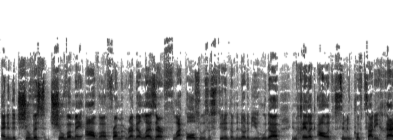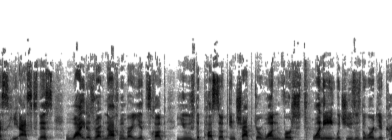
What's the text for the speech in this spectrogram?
and in the Chuvas Chuva Me'ava from Rebbe Lezer Fleckels, who is a student of the Noda Yehuda, in Chelek Aleph Simin Kuf Tzadi Ches, he asks this, why does Rav Nachman Bar Yitzchak use the pasuk in chapter 1, verse 20, which uses the word yakar,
